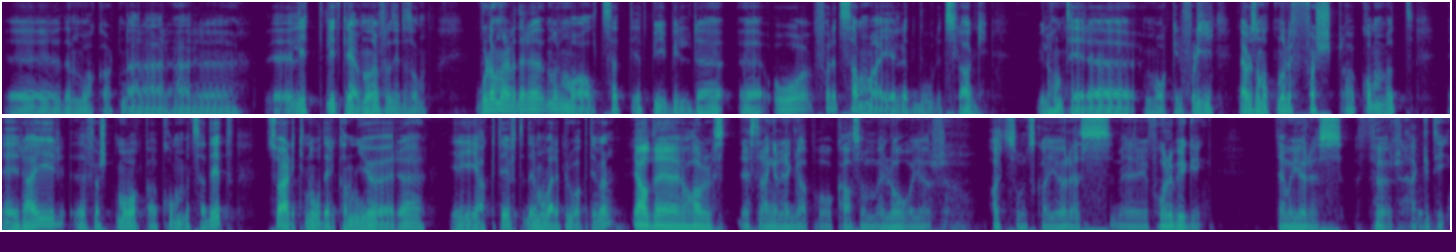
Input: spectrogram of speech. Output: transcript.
den måkearten der er, er litt, litt, krevende, for å si det sånn. Hvordan er det dere normalt sett i et bybilde og for et sameie eller et borettslag vil håndtere måker? Fordi det er vel sånn at når det først har kommet reir, først måka har kommet seg dit, så er det ikke noe dere kan gjøre reaktivt. Dere må være proaktive. Ja, det har det strenge regler på hva som er lov å gjøre. Alt som skal gjøres med forebygging, det må gjøres før hekketid.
